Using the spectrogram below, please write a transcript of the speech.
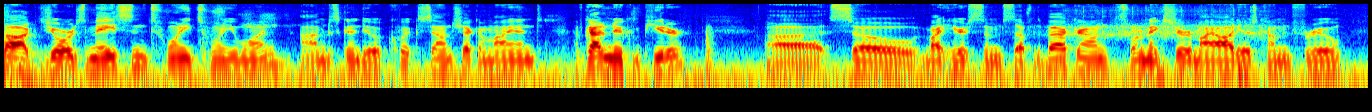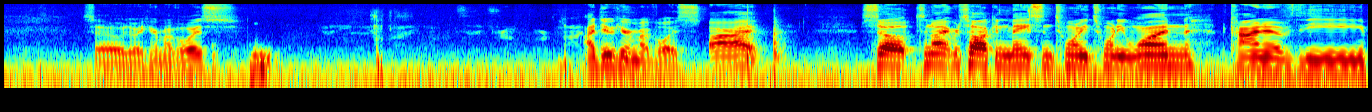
talk George Mason 2021. I'm just going to do a quick sound check on my end. I've got a new computer, uh, so might hear some stuff in the background. Just want to make sure my audio is coming through. So, do I hear my voice? I do hear my voice. All right. So, tonight we're talking Mason 2021, kind of the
